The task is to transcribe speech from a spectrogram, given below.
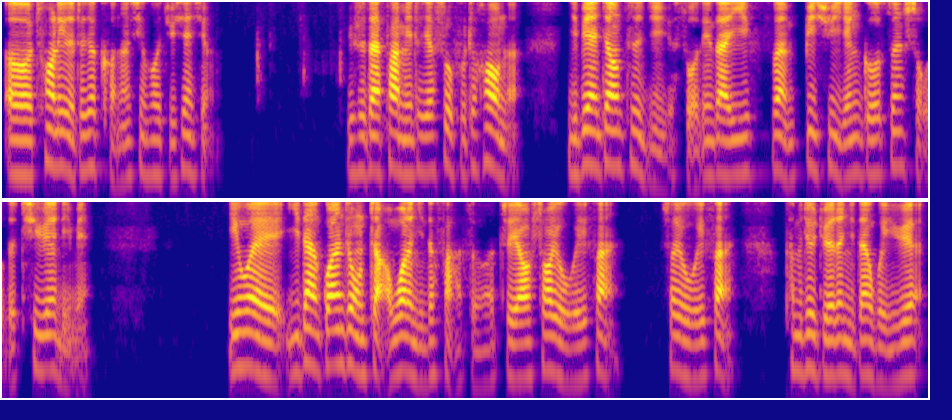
呃，创立了这些可能性和局限性。于是，在发明这些束缚之后呢？你便将自己锁定在一份必须严格遵守的契约里面，因为一旦观众掌握了你的法则，只要稍有违反，稍有违反，他们就觉得你在违约，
